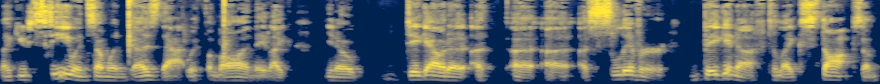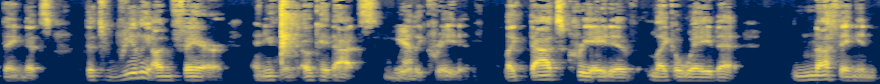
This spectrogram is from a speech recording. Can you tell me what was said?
like you see when someone does that with the law and they like you know dig out a a, a, a- a sliver big enough to like stop something that's that's really unfair and you think okay that's Yeah. really creative like that's creative like a way that nothing in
